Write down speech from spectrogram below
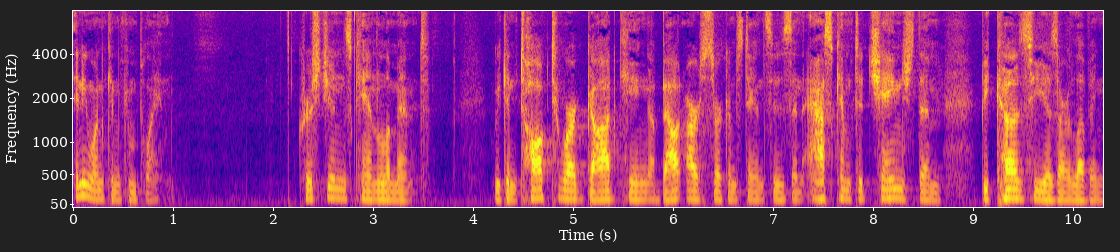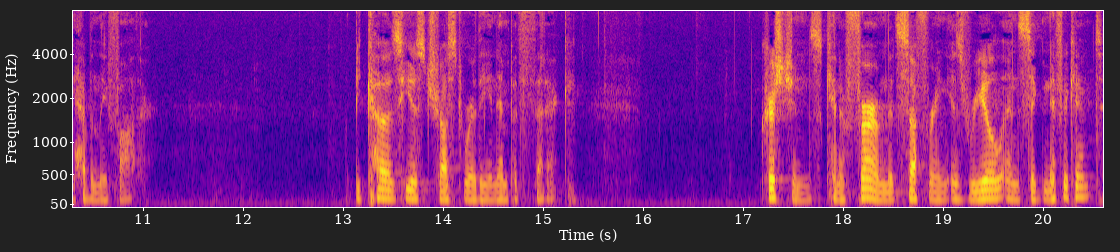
Anyone can complain. Christians can lament. We can talk to our God King about our circumstances and ask Him to change them because He is our loving Heavenly Father. Because He is trustworthy and empathetic. Christians can affirm that suffering is real and significant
